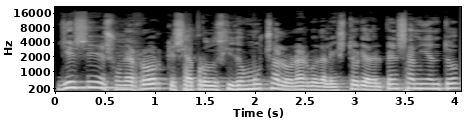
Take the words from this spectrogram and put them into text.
Y ese es un error que se ha producido mucho a lo largo de la historia del pensamiento,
